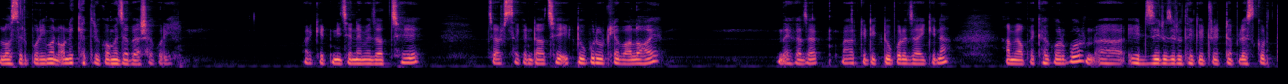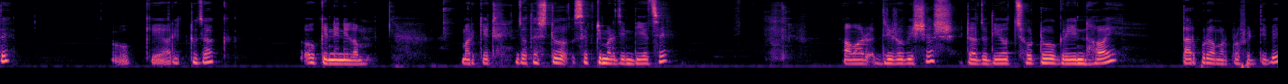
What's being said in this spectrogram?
লসের পরিমাণ অনেক ক্ষেত্রে কমে যাবে, আশা করি। মার্কেট নিচে নেমে যাচ্ছে। চার সেকেন্ড আছে, একটু উপরে উঠলে ভালো হয়। দেখা যাক মার্কেট একটু উপরে যায় কিনা। আমি অপেক্ষা করব এইট জিরো জিরো থেকে ট্রেডটা প্লেস করতে। ওকে আর একটু যাক। ওকে, নিয়ে নিলাম। মার্কেট যথেষ্ট সেফটি মার্জিন দিয়েছে। আমার দৃঢ় বিশ্বাস, এটা যদিও ছোট গ্রিন হয়, তারপরে আমার প্রফিট দিবে।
